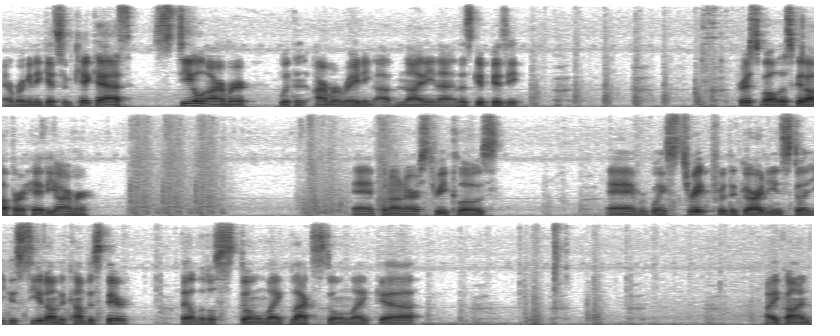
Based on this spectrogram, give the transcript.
And we're going to get some kick-ass steel armor with an armor rating of 99. Let's get busy. First of all, let's get off our heavy armor. And put on our street clothes. And we're going straight for the Guardian Stone. You can see it on the compass there that little stone-like, black stone-like uh, icon.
